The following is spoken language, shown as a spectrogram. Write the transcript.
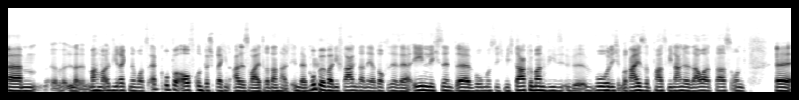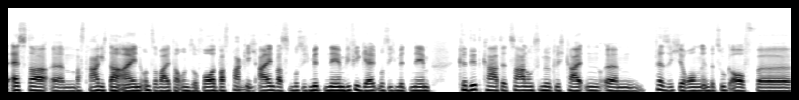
ähm, äh, machen wir direkt eine WhatsApp-Gruppe auf und besprechen alles weitere dann halt in der Gruppe, okay. weil die Fragen dann ja doch sehr, sehr ähnlich sind. Äh, wo muss ich mich da kümmern? Wie, wo hole ich Reisepass? Wie lange dauert das? Und äh, Esther, ähm, was trage ich da ein und so weiter und so fort? Was packe mhm. ich ein? Was muss ich mitnehmen? Wie viel Geld muss ich mitnehmen? Kreditkarte, Zahlungsmöglichkeiten, ähm, Versicherungen in Bezug auf äh,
